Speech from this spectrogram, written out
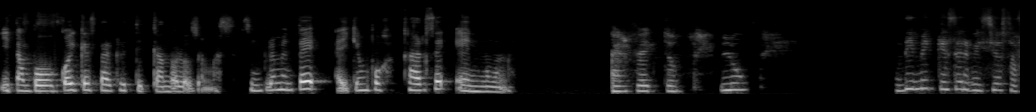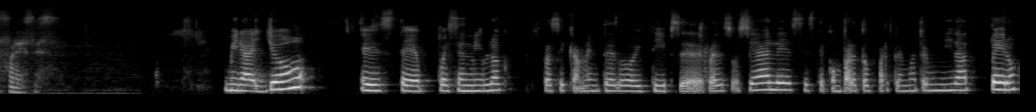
Y tampoco hay que estar criticando a los demás. Simplemente hay que enfocarse en uno. Perfecto. Lu, dime qué servicios ofreces. Mira, yo, este, pues en mi blog Básicamente doy tips de redes sociales, este, comparto parte de maternidad, pero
